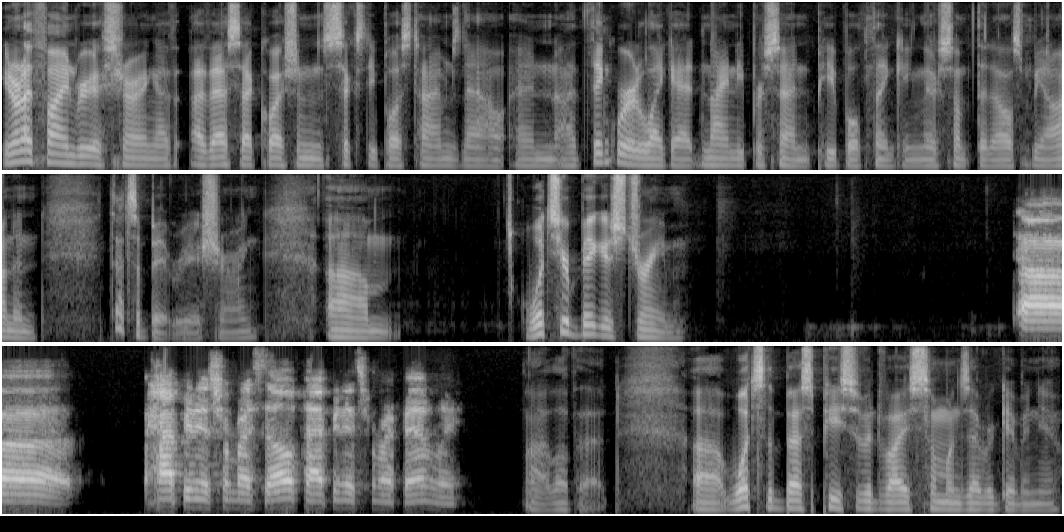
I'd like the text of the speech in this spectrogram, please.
You know what I find reassuring? I've, I've asked that question 60 plus times now, and I think we're like at 90% people thinking there's something else beyond, and that's a bit reassuring. Um, what's your biggest dream? Uh, happiness for myself, happiness for my family. Oh, I love that. Uh, what's the best piece of advice someone's ever given you?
